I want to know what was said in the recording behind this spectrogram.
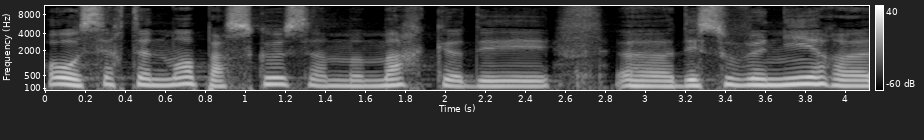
Oh, certainement parce que ça me marque des, euh, des souvenirs euh,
